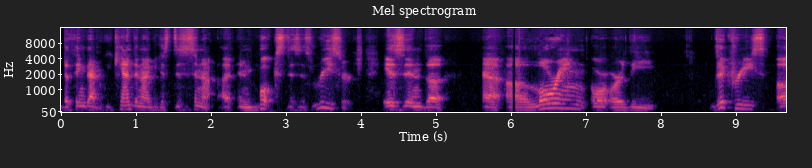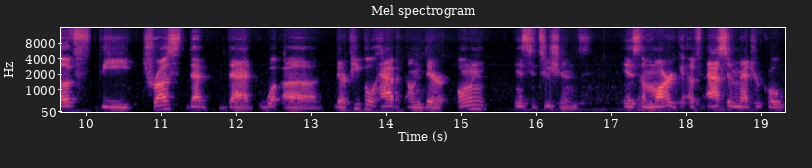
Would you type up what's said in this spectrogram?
the thing that we can't deny because this is in, a, uh, in books this is research is in the uh, uh, lowering or, or the decrease of the trust that that uh, their people have on their own institutions is a mark of asymmetrical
